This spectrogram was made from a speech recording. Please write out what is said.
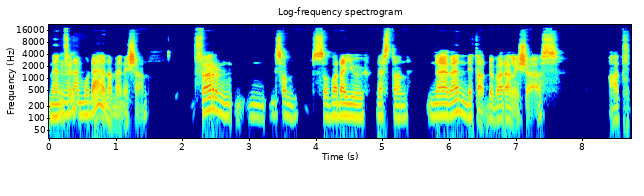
Men för Mm. den moderna människan, förr som, så var det ju nästan nödvändigt att du var religiös. Att,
